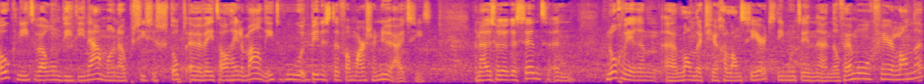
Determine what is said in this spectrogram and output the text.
ook niet waarom die dynamo nou precies is gestopt. En we weten al helemaal niet hoe het binnenste van Mars er nu uitziet. En nou is er recent een, nog weer een uh, landertje gelanceerd. Die moet in uh, november ongeveer landen.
